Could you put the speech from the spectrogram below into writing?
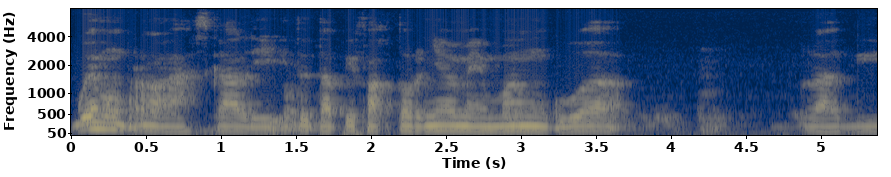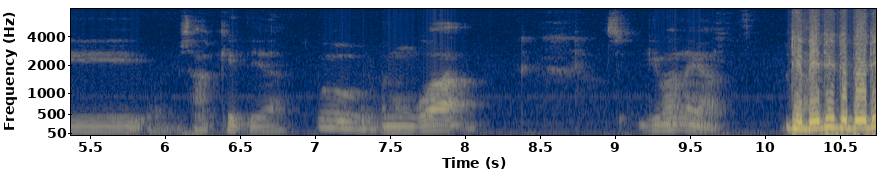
gue emang pernah sekali itu tapi faktornya memang gue lagi sakit ya. Emang gue gimana ya? DBD DBD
